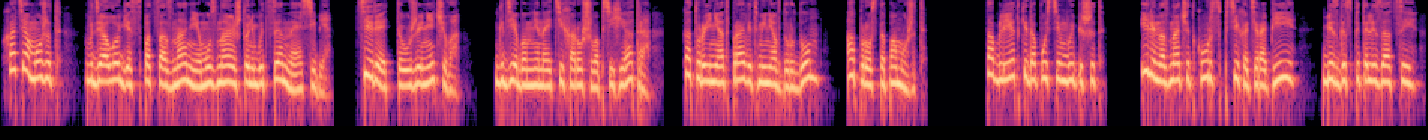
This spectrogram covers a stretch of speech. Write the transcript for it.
Хотя, может, в диалоге с подсознанием узнаю что-нибудь ценное о себе. Терять-то уже нечего. Где бы мне найти хорошего психиатра, который не отправит меня в дурдом, а просто поможет? Таблетки, допустим, выпишет или назначит курс психотерапии без госпитализации –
